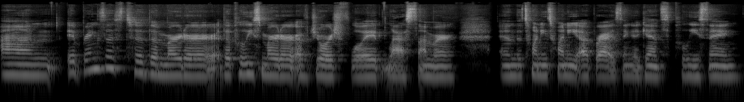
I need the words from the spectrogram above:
Um, it brings us to the murder, the police murder of George Floyd last summer and the 2020 uprising against policing,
